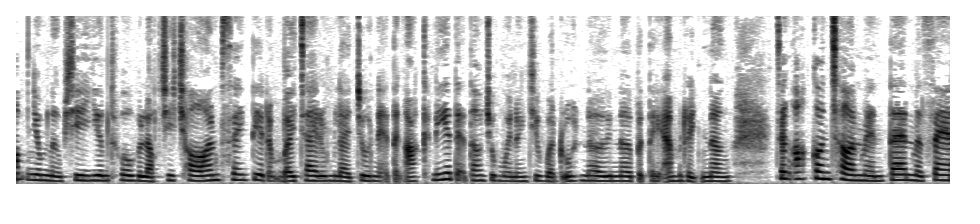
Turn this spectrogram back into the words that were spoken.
ប់ខ្ញុំនឹងព្យាយាមធ្វើ vlog ជាច្រើនផ្សេងទៀតដើម្បីចែករំលែកជូនអ្នកទាំងអស់គ្នាតេតងជាមួយនឹងជីវិតរស់នៅនៅប្រទេសអាមេរិកនឹងចឹងអរគុណច្រើនមែនតើមួយសារ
